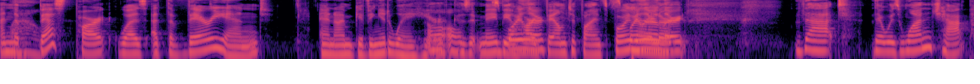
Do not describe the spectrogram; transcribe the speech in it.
And Wow. the best part was at the very end, and I'm giving it away here because it may be a Spoiler. hard film to find. Spoiler, Spoiler alert. alert. That there was one chap,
